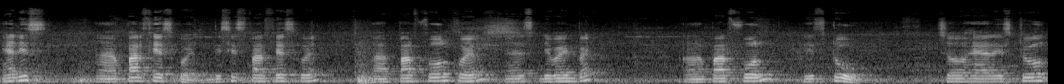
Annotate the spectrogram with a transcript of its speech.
here is uh, per phase coil. This is per phase coil. Uh, per four coil is divided by uh, per full is 2 so here is 2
